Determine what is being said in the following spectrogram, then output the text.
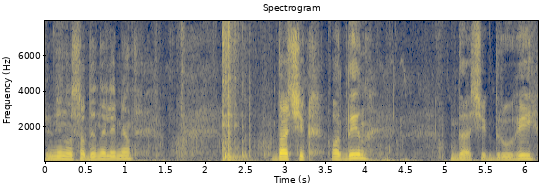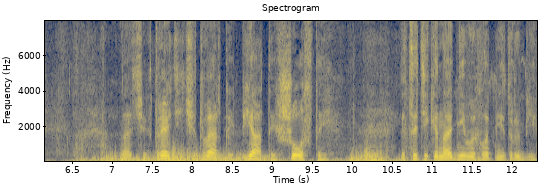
Мінус один елемент. Датчик один, датчик другий, датчик третій, четвертий, п'ятий, шостий. І це тільки на одній вихлопній трубі.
